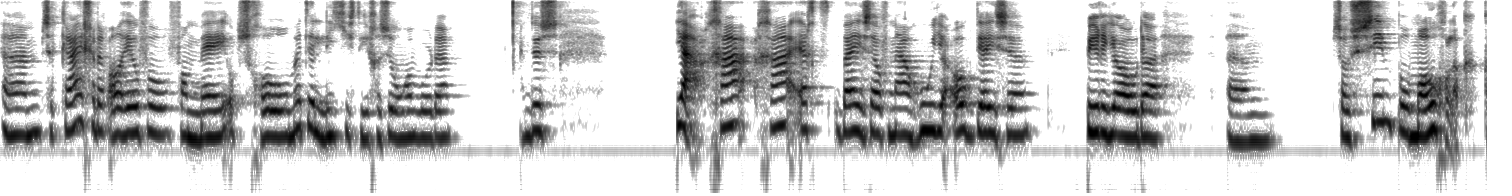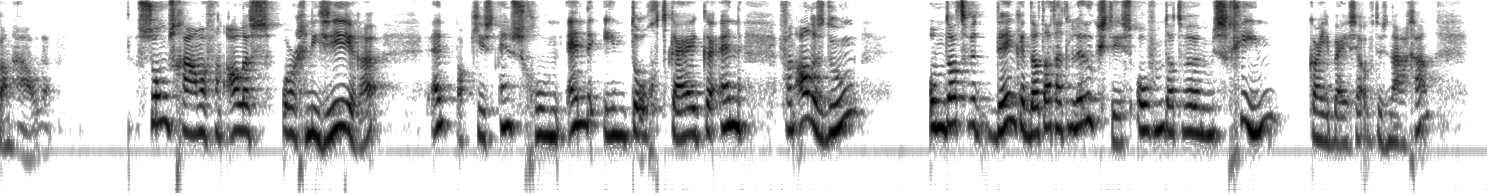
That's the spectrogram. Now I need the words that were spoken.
um, ze krijgen er al heel veel van mee op school met de liedjes die gezongen worden. Dus ja, ga, ga echt bij jezelf na hoe je ook deze periode um, zo simpel mogelijk kan houden. Soms gaan we van alles organiseren. En pakjes en schoen en de intocht kijken en van alles doen. Omdat we denken dat dat het leukst is. Of omdat we misschien, kan je bij jezelf dus nagaan,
